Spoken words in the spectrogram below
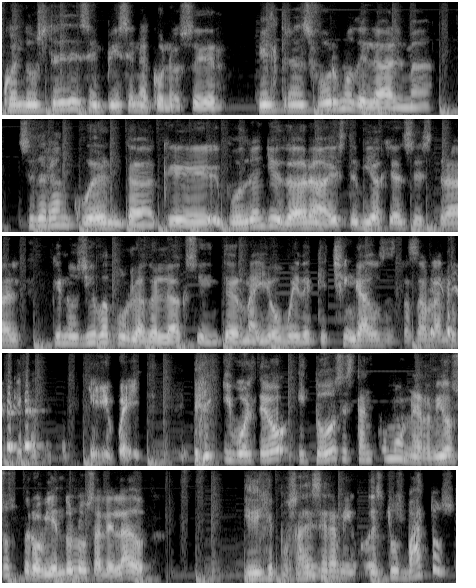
cuando ustedes empiecen a conocer el transformo del alma, se darán cuenta que podrán llegar a este viaje ancestral que nos lleva por la galaxia interna. Y yo, güey, ¿de qué chingados estás hablando? ¿Qué, güey? Y, volteo y todos están como nerviosos, pero viéndolos al helado. Y dije, pues ha de ser amigo de estos vatos.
